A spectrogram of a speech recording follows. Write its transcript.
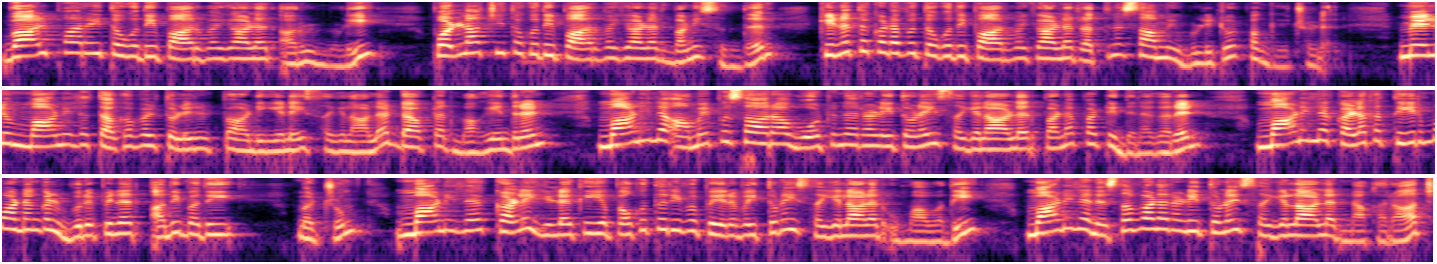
வால்பாறை தொகுதி பார்வையாளர் அருள்மொழி பொள்ளாச்சி தொகுதி பார்வையாளர் மணிசுந்தர் கிணத்துக்கடவு தொகுதி பார்வையாளர் ரத்னசாமி உள்ளிட்டோர் பங்கேற்றனர். மேலும் மாநில தகவல் தொழில்நுட்ப அணி இணை செயலாளர் டாக்டர் மகேந்திரன் மாநில அமைப்புசாரா ஓட்டுநர் அணி துணை செயலாளர் பணப்பட்டி தினகரன் மாநில கழக தீர்மானங்கள் உறுப்பினர் அதிபதி மற்றும் மாநில கலை இலக்கிய பகுத்தறிவு பேரவை துணை செயலாளர் உமாவதி மாநில நெசவாளர் அணி துணை செயலாளர் நகராஜ்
